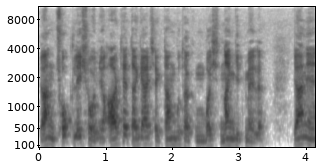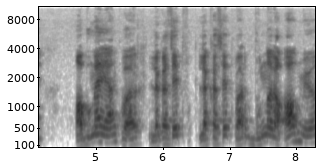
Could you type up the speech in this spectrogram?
yani çok leş oynuyor. Arteta gerçekten bu takımın başından gitmeli. Yani Aubameyang var, Lacazette, Lacazette var. Bunları almıyor.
